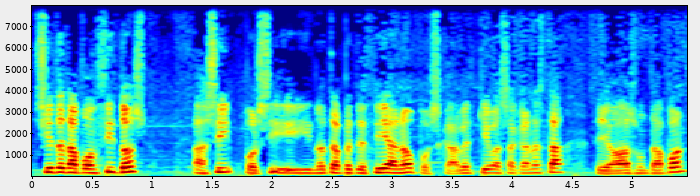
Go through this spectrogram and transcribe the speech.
siete taponcitos, así, por si no te apetecía, ¿no? Pues cada vez que ibas a canasta te llevabas un tapón.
